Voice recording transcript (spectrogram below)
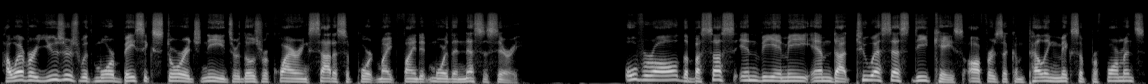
However, users with more basic storage needs or those requiring SATA support might find it more than necessary. Overall, the Baseus NVMe M.2 SSD case offers a compelling mix of performance,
